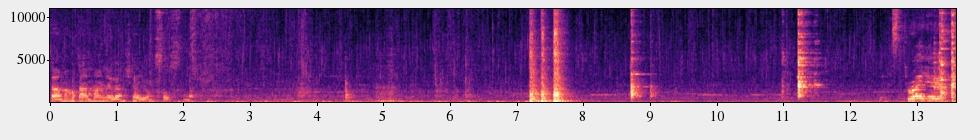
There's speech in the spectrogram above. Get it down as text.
Tamang-tama na lang siya yung sauce niya. Let's try it.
